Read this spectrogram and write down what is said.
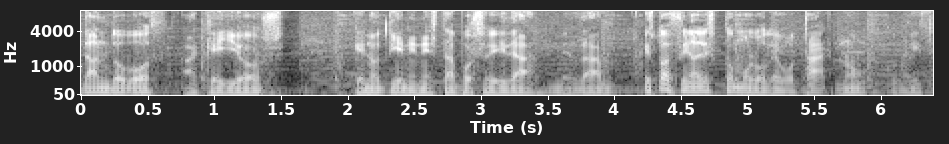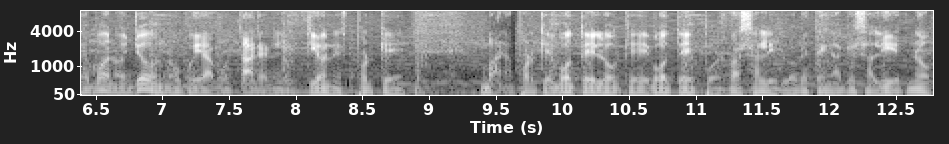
dando voz a aquellos que no tienen esta posibilidad, ¿verdad? Esto al final es como lo de votar, ¿no? Uno dice, bueno, yo no voy a votar en elecciones porque, bueno, porque vote lo que vote, pues va a salir lo que tenga que salir, ¿no?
